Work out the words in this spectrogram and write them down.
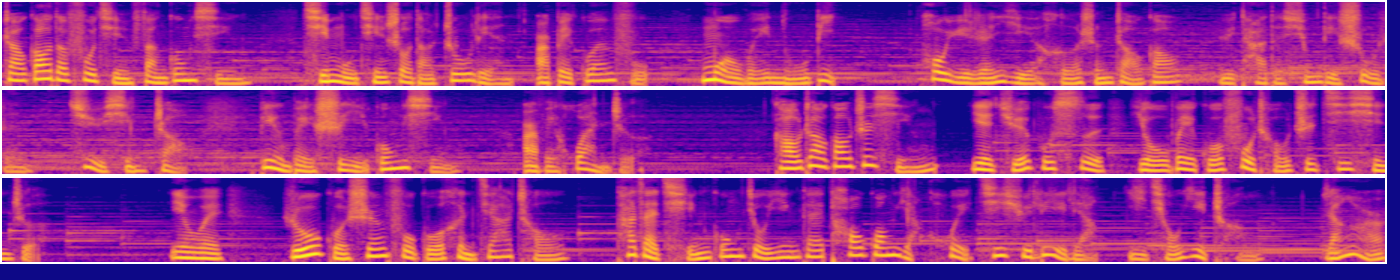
赵高的父亲范公行，其母亲受到株连而被官府没为奴婢，后与人野合生赵高，与他的兄弟数人俱姓赵，并被施以宫刑，而为患者。考赵高之行，也绝不似有为国复仇之机心者，因为如果身负国恨家仇，他在秦宫就应该韬光养晦，积蓄力量以求一成。然而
